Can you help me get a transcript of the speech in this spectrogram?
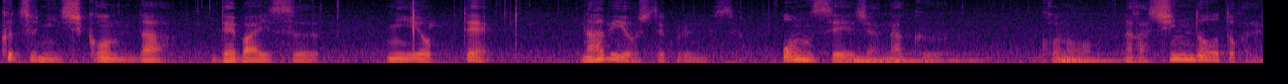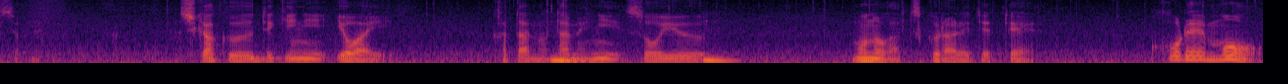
靴に仕込んだデバイスによってナビをしてくれるんですよ。音声じゃなくうん。このうん。なんか振動とかですよね。視覚的に弱い方のためにそういううん。ものが作られててこれも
